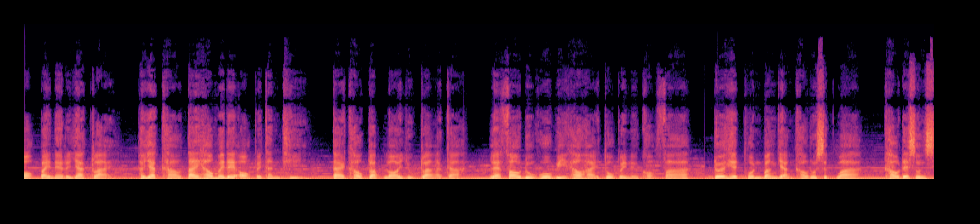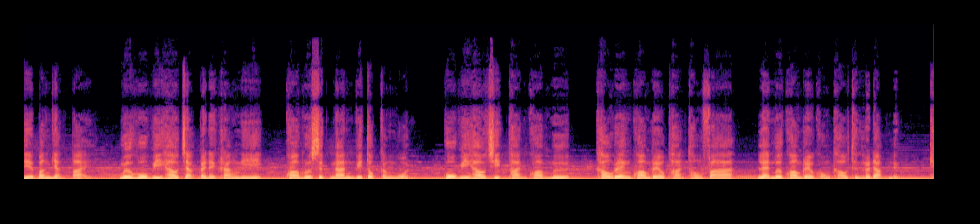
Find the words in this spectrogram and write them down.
ออกไปในระยะไกล พยักขาวใต้เฮาไม่ได้ออกไปทันที แต่เขากลับลอยอยู่กลางอากาศ และเฝ้าดูฮู้วีเฮาหายตัวไปเหนือขอบฟ้า ด้วยเหตุผลบางอย่างเขารู้สึกว่าเขาได้สูญเสียบางอย่างไป เมื่อฮู้วีเฮาจากไปในครั้งนี้ ความรู้สึกนั้นวิตกกังวลฮู้วีเฮาฉีกผ่านความมืด เขาเร่งความเร็วผ่านท้องฟ้า และเมื่อความเร็วของเขาถึงระดับหนึ่ง แข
